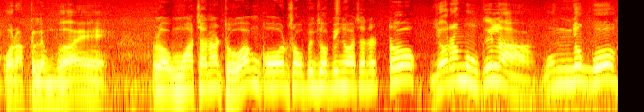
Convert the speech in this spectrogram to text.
ora gelem bae. Lo wacana doang kon shopping-shopping wacana tok. Ya ora mungkin lah, wong kok.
